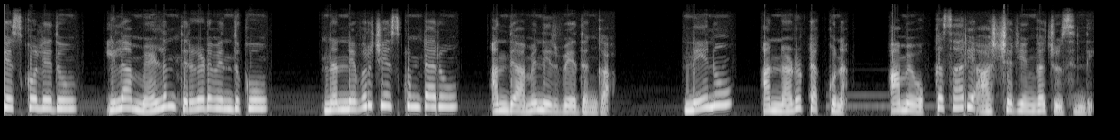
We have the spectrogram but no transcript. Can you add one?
చేసుకోలేదు? ఇలా మేళం తిరగడమెందుకు? నన్నెవరు చేసుకుంటారు? అంది ఆమె నిర్వేదంగా. నేను? అన్నాడు టక్కున. ఆమె ఒక్కసారి ఆశ్చర్యంగా చూసింది.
